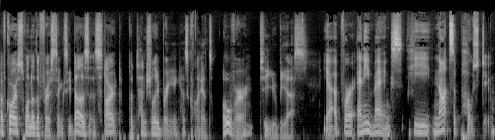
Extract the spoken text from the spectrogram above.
of course, one of the first things he does is start potentially bringing his clients over to UBS. Yeah, for any banks, he not supposed to,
